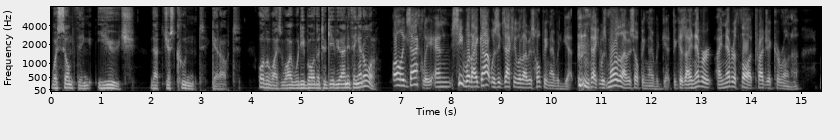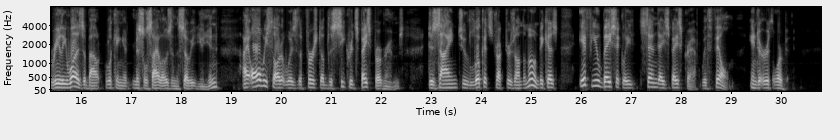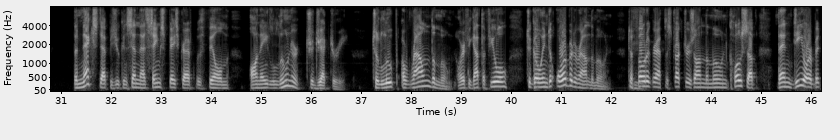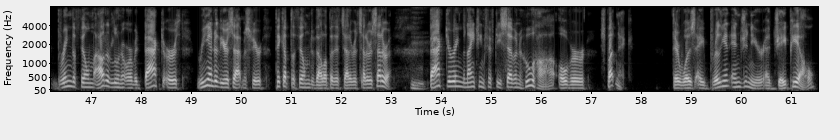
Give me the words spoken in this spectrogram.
was something huge that just couldn't get out. Otherwise, why would he bother to give you anything at all? Well exactly. And see what i got was exactly what i was hoping i would get. In fact it was more than i was hoping i would get because i never i never thought project corona really was about looking at missile silos in the soviet union. I always thought it was the first of the secret space programs designed to look at structures on the moon because if you basically send a spacecraft with film into earth orbit the next step is you can send that same spacecraft with film on a lunar trajectory to loop around the moon, or if you got the fuel, to go into orbit around the moon, to hmm. photograph the structures on the moon close up, then deorbit, bring the film out of lunar orbit back to Earth, re enter the Earth's atmosphere, pick up the film, develop it, et cetera, et cetera, et cetera. Hmm. Back during the 1957 hoo ha over Sputnik, there was a brilliant engineer at JPL,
